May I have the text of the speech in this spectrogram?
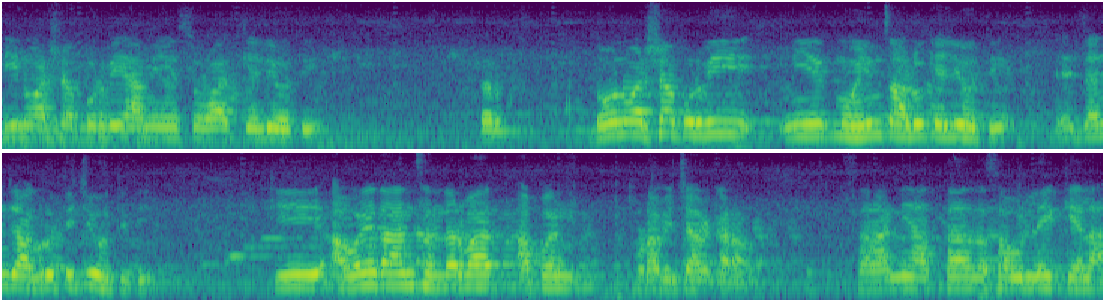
तीन वर्षापूर्वी आम्ही सुरुवात केली होती. तर दोन वर्षापूर्वी मी एक मोहीम चालू केली होती. जनजागृतीची होती ती की अवयदान संदर्भात आपण थोडा विचार करावा. सरांनी आत्ता जसा उल्लेख केला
